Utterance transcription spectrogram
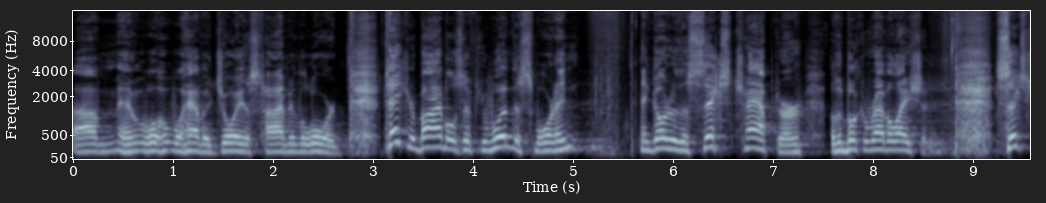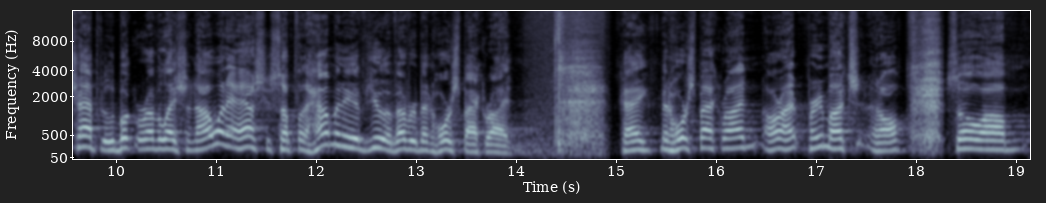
um, and we'll, we'll have a joyous time in the Lord. Take your Bibles, if you would, this morning and go to the sixth chapter of the book of Revelation. Sixth chapter of the book of Revelation. Now, I want to ask you something. How many of you have ever been horseback riding? Okay, been horseback riding? All right, pretty much and all. So, um,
